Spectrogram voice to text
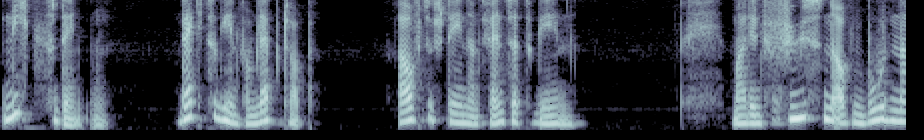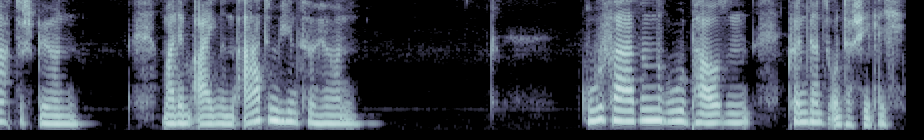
nichts zu denken, wegzugehen vom Laptop, aufzustehen, ans Fenster zu gehen, mal den Füßen auf dem Boden nachzuspüren, mal dem eigenen Atem hinzuhören. Ruhephasen, Ruhepausen können ganz unterschiedlich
